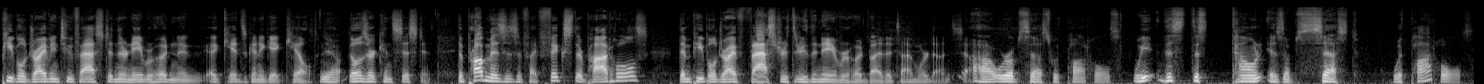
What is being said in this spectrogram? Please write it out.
people driving too fast in their neighborhood and a, a kid's going to get killed. Yeah. Those are consistent. The problem is, is if I fix their potholes, then people drive faster through the neighborhood by the time we're done. So. Uh, we're obsessed with potholes. We this this town is obsessed with potholes.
